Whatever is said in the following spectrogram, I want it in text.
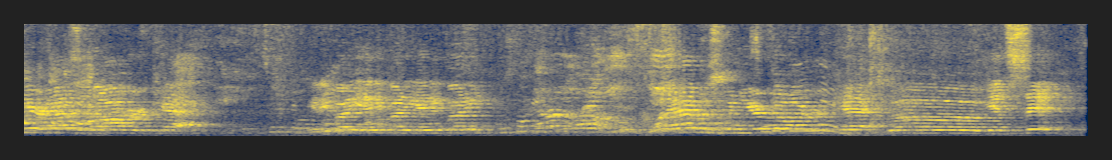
here has a dog or a cat? Anybody, anybody, anybody? What happens when your dog or cat go get sick?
